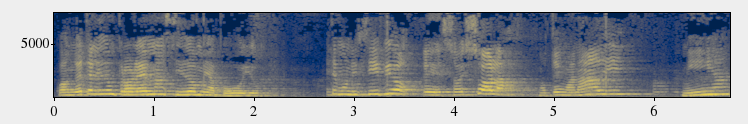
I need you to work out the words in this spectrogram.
Cuando he tenido un problema ha sido mi apoyo. En este municipio eh, soy sola, no tengo a nadie, hija,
